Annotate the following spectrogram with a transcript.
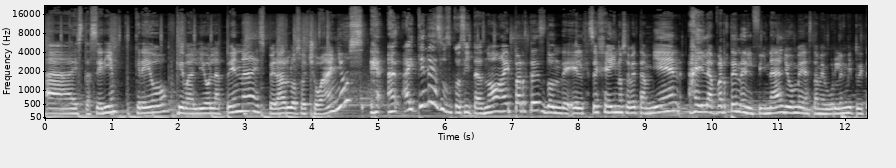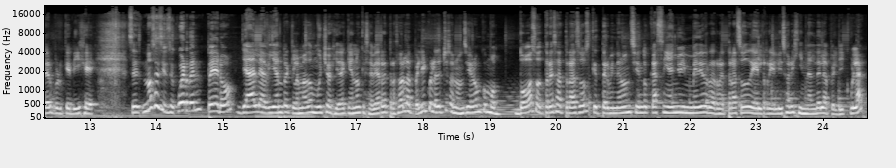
a esta serie. Creo que valió la pena esperar los ocho años. Ahí tiene sus cositas, ¿no? Hay partes donde el CGI no se ve tan bien. Hay la parte en el final, yo me hasta me burlé en mi Twitter porque dije, no sé si se acuerden, pero ya le habían reclamado mucho a Hideaki Anno que se había retrasado la película. De hecho, se anunciaron como dos o tres atrasos que terminaron siendo casi año y medio de retraso del release original de la película.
